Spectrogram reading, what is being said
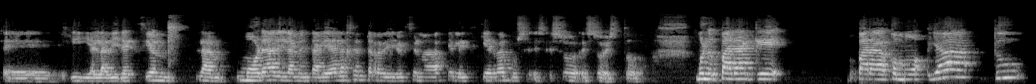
eh, y en la dirección, la moral y la mentalidad de la gente redireccionada hacia la izquierda, pues eso, eso es todo. Bueno, para que, para como ya tú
